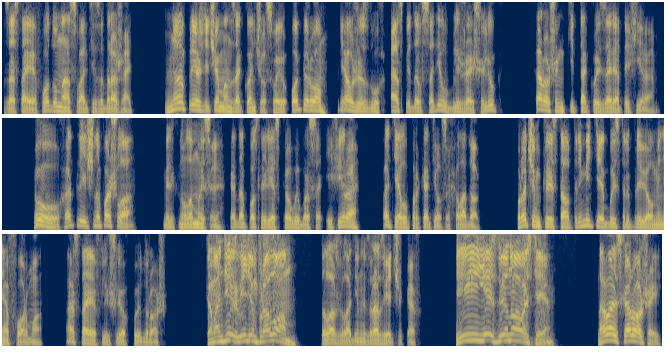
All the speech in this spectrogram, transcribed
заставив воду на асфальте задрожать. Но прежде чем он закончил свою оперу, я уже с двух аспидов садил в ближайший люк хорошенький такой заряд эфира. «Ух, отлично пошло!» — мелькнула мысль, когда после резкого выброса эфира по телу прокатился холодок. Впрочем, кристалл Тримития быстро привел меня в форму, оставив лишь легкую дрожь. «Командир, видим пролом!» — доложил один из разведчиков. «И есть две новости!» «Давай с хорошей!»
